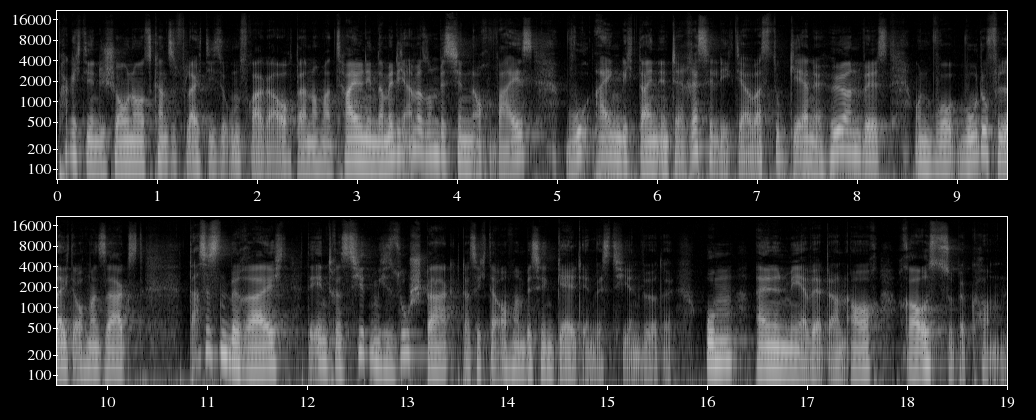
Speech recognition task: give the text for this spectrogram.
packe ich dir in die Show Notes, kannst du vielleicht diese Umfrage auch da nochmal teilnehmen, damit ich einfach so ein bisschen auch weiß, wo eigentlich dein Interesse liegt, ja, was du gerne hören willst und wo, wo du vielleicht auch mal sagst, das ist ein Bereich, der interessiert mich so stark, dass ich da auch mal ein bisschen Geld investieren würde, um einen Mehrwert dann auch rauszubekommen.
